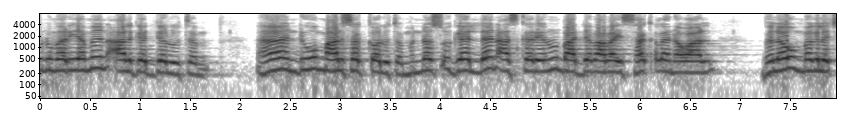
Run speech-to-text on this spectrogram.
ብኑ መርየምን አልገደሉትም እንዲሁም አልሰቀሉትም። እነሱ ገለን አስከሬኑን በአደባባይ ሰቅለነዋል ብለው መግለጫ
